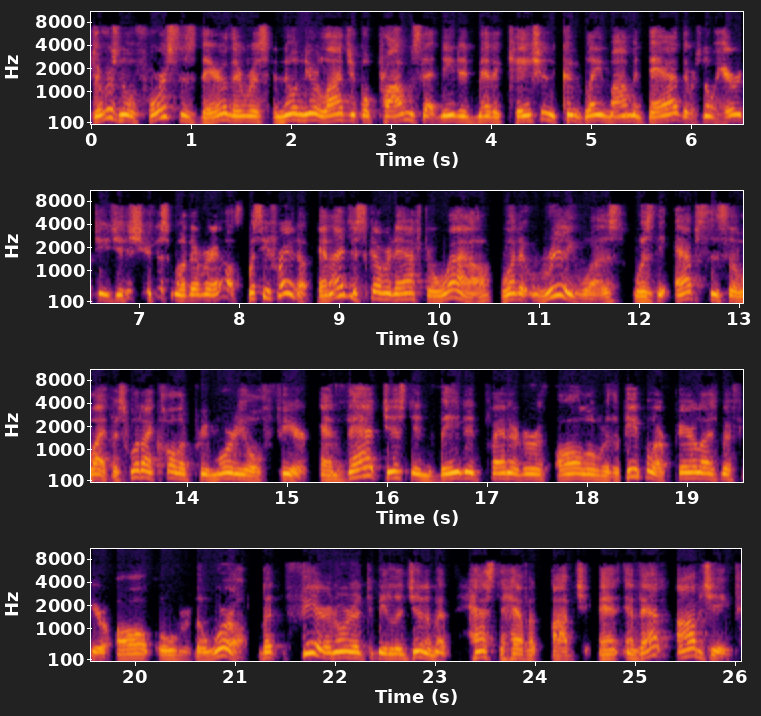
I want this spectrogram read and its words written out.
There was no forces there. There was no neurological problems that needed medication. Couldn't blame mom and dad. There was no heritage issues, whatever else. What's he afraid of? And I discovered after a while what it really was, was the absence of life. It's what I call a primordial fear. And that just invaded planet Earth all over. The people are paralyzed by fear all over the world. But fear, in order to be legitimate, has to have an object. And, and that object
